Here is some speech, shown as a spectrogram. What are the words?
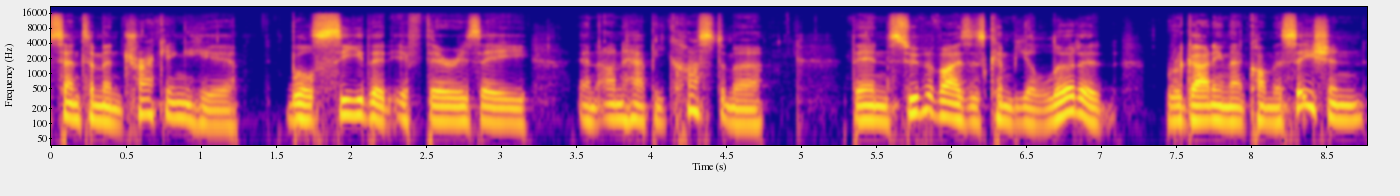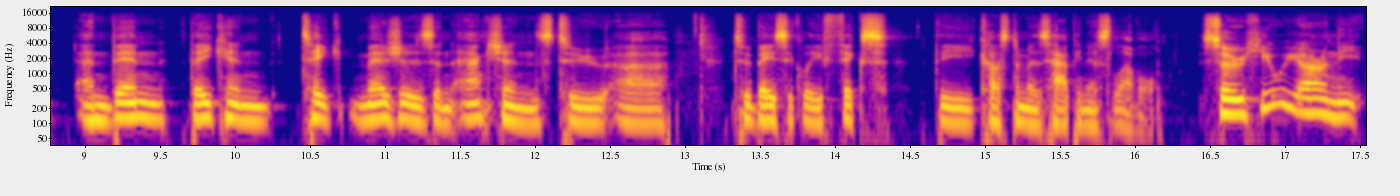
sentiment tracking here we'll see that if there is a an unhappy customer then supervisors can be alerted regarding that conversation, and then they can take measures and actions to uh, to basically fix the customer's happiness level. So here we are in the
